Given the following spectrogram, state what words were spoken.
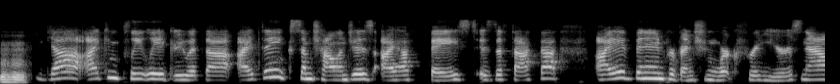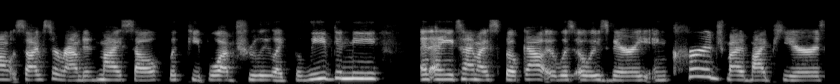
Mm-hmm. Yeah, I completely agree with that. I think some challenges I have faced is the fact that I have been in prevention work for years now. So I've surrounded myself with people who have truly like believed in me. And anytime I spoke out, it was always very encouraged by my peers.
